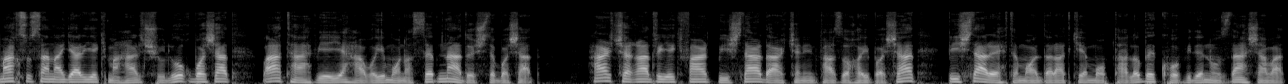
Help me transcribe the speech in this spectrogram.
مخصوصا اگر یک محل شلوغ باشد و تهویه هوای مناسب نداشته باشد. هر چقدر یک فرد بیشتر در چنین فضاهایی باشد، بیشتر احتمال دارد که مبتلا به کووید 19 شود.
